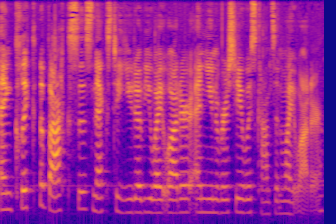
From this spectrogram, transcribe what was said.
and click the boxes next to UW Whitewater and University of Wisconsin Whitewater.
